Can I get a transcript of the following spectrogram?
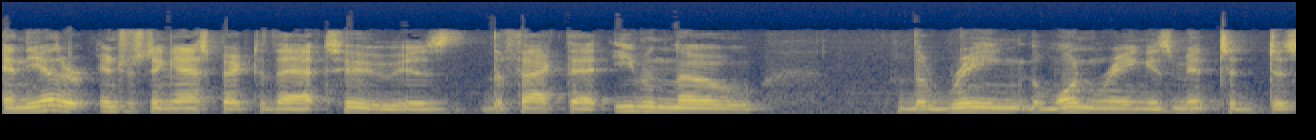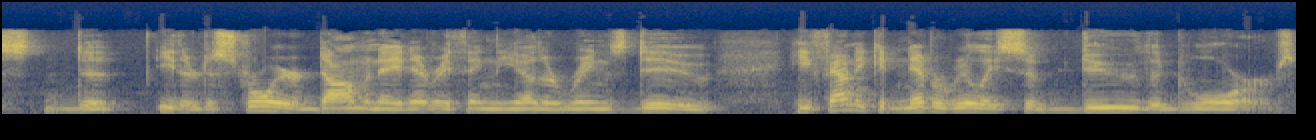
and the other interesting aspect to that too is the fact that even though the ring, the one ring, is meant to dis, de, either destroy or dominate everything the other rings do. He found he could never really subdue the dwarves.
